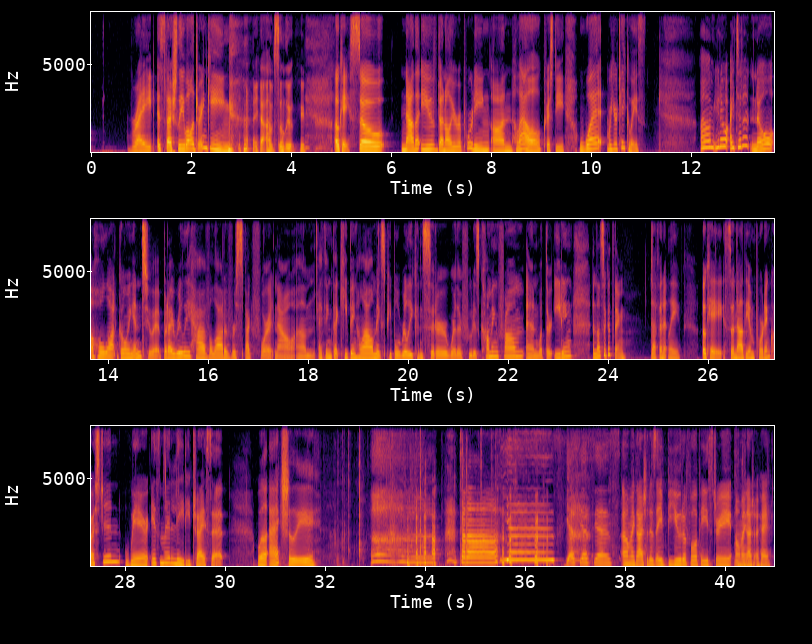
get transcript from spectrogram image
Right, especially while drinking. yeah, absolutely. Okay, so now that you've done all your reporting on halal, Kristy, what were your takeaways? Um, you know, I didn't know a whole lot going into it, but I really have a lot of respect for it now. Um, I think that keeping halal makes people really consider where their food is coming from and what they're eating, and that's a good thing. Definitely. Okay, so now the important question where is my lady tricep? Well, actually. Ta da! Yes, yes, yes, yes. Oh my gosh, it is a beautiful pastry. Oh my gosh, okay.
